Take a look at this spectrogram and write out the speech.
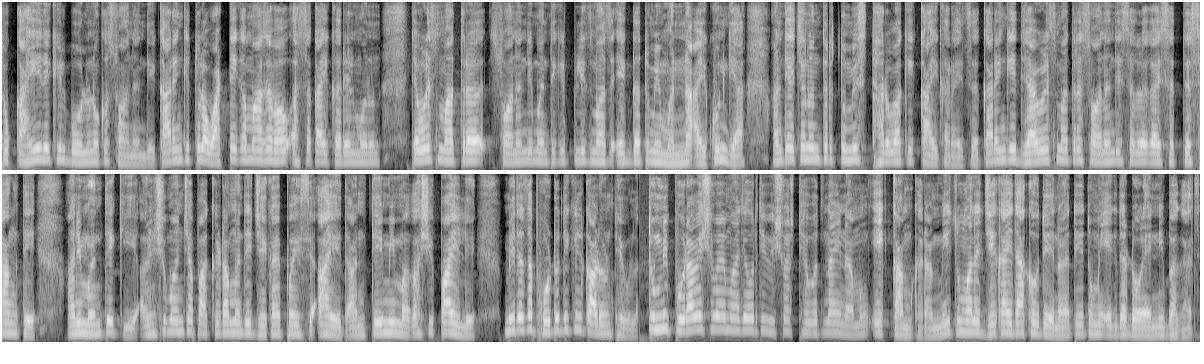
तू काही देखील बोलू नको स्वानंदी कारण की तुला वाटते का माझा भाऊ असं काय करेल म्हणून? त्यावेळेस मात्र स्वानंदी म्हणते की प्लीज माझं एकदा तुम्ही म्हणणं ऐकून घ्या आणि त्याच्यानंतर तुम्हीच ठरवा की काय करायचं. कारण की ज्यावेळेस मात्र स्वानंदी सगळं काही सत्य सांगते आणि म्हणते की अंशुमनच्या पाकिटामध्ये जे काही पैसे आहेत आणि ते मी मगाशी पाहिले मी त्याचा फोटो देखील काढून ठेवला. तुम्ही पुराव्याशिवाय माझ्यावरती विश्वास ठेवत नाही ना मग एक काम करा. मी तुम्हाला जे काही दाखवते ना ते तुम्ही एकदा डोळ्यांनी बघाच.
